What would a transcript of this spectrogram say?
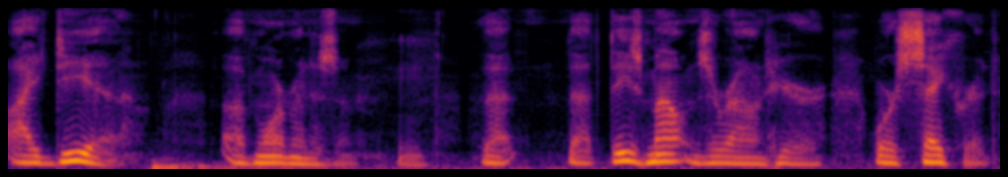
idea of Mormonism that, that these mountains around here were sacred.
